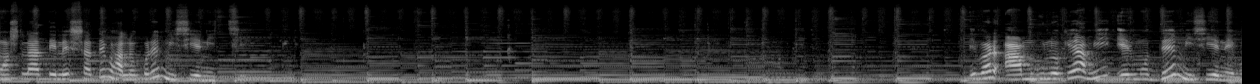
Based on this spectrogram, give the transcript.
মশলা, তেলের সাথে ভালো করে মিশিয়ে নিচ্ছি। এবার আমগুলোকে আমি এর মধ্যে মিশিয়ে নেব।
